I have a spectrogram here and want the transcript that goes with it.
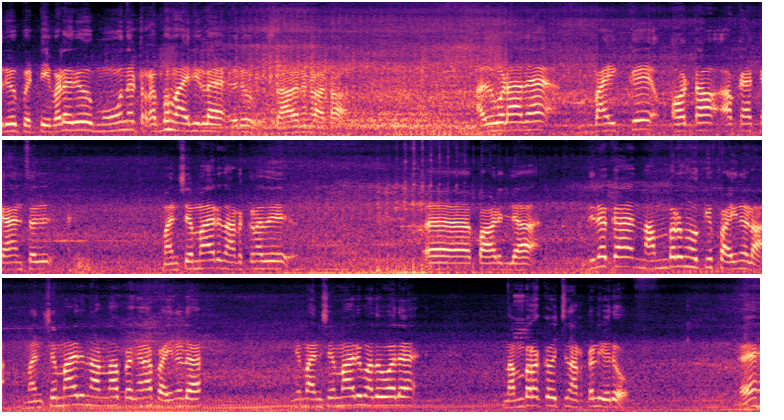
ഒരു പെട്ടി. ഇവിടെ ഒരു മൂന്ന് ട്രബ് മാതിരിയുള്ള ഒരു സാധനങ്ങളാട്ടോ. അതുകൂടാതെ ബൈക്ക് ഓട്ടോ ഒക്കെ ക്യാൻസൽ മനുഷ്യന്മാർ നടക്കുന്നത് പാടില്ല. ഇതിനൊക്കെ നമ്പർ നോക്കി ഫൈൻ ഇടാം. മനുഷ്യന്മാർ നടന്നപ്പോൾ എങ്ങനെ ഫൈൻ ഇടുക ഇനി മനുഷ്യന്മാരും അതുപോലെ നമ്പറൊക്കെ വെച്ച് നടക്കേണ്ടി വരുമോ? ഏ?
